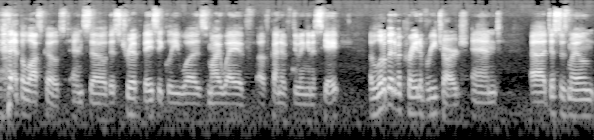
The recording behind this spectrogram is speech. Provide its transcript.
at the Lost Coast. And so this trip basically was my way of, of kind of doing an escape, a little bit of a creative recharge. And uh, just as my own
